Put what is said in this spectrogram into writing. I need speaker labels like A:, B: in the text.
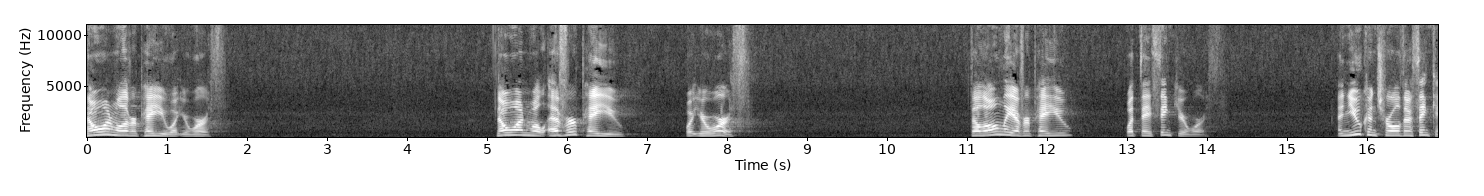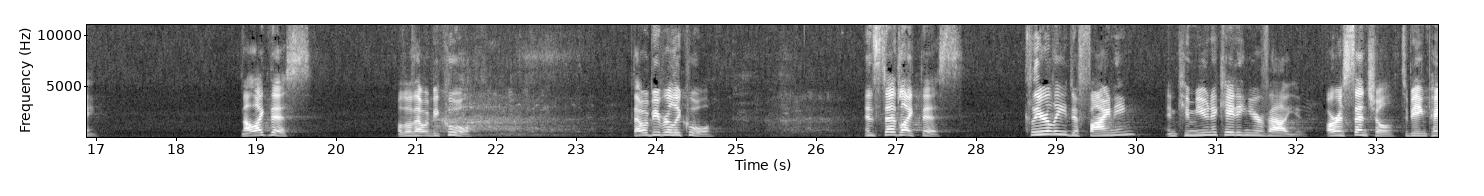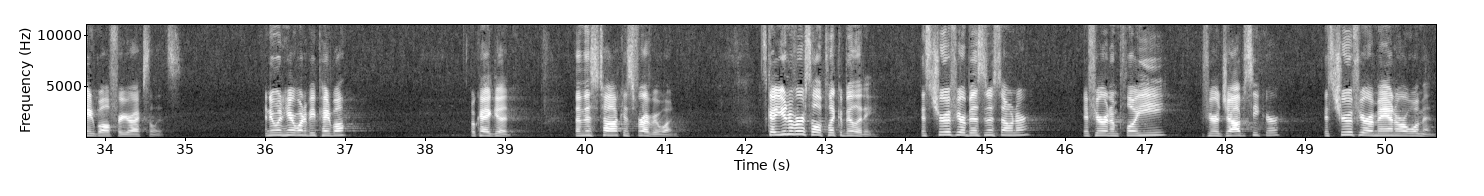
A: No one will ever pay you what you're worth. No one will ever pay you what you're worth. They'll only ever pay you what they think you're worth. And you control their thinking. Not like this, although that would be cool. that would be really cool. Instead, like this clearly defining and communicating your value are essential to being paid well for your excellence. Anyone here want to be paid well? Okay, good. Then this talk is for everyone. It's got universal applicability. It's true if you're a business owner, if you're an employee, if you're a job seeker. It's true if you're a man or a woman.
